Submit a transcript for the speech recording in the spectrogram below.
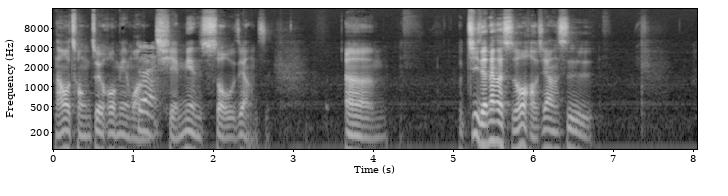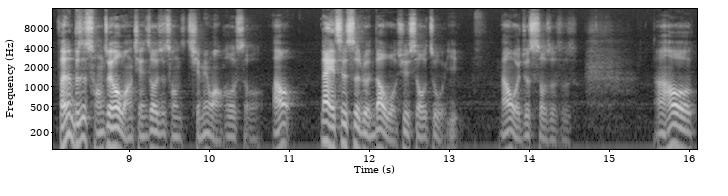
然后从最后面往前面收这样子。嗯，我记得那个时候好像是，反正不是从最后往前收，就从前面往后收，然后。那一次是轮到我去收作业，然后我就收收收收，然后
